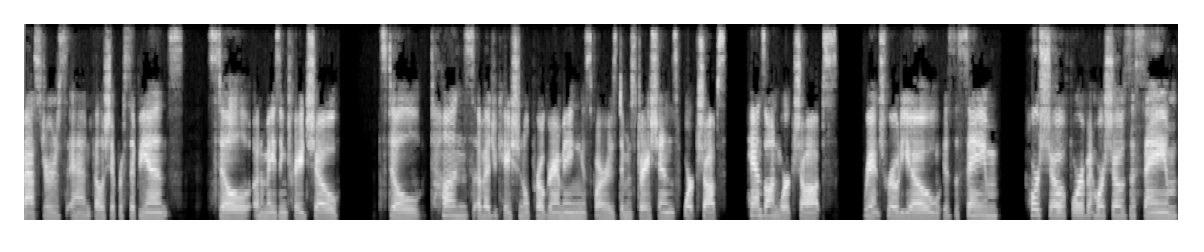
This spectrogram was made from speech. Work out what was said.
masters and fellowship recipients, still an amazing trade show, still tons of educational programming as far as demonstrations, workshops, hands on workshops. Ranch Rodeo is the same. Horse show, four event horse shows the same.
